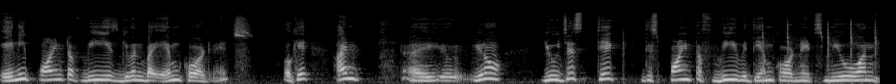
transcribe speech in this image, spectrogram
any point of V is given by m coordinates okay? And uh, you, you, know you just take this point of V with the m coordinates mu1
